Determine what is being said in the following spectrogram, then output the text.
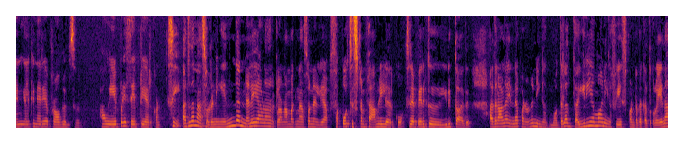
பெண்களுக்கு நிறைய ப்ராப்ளம்ஸ் வருது. அவங்க எப்படி சேஃப்டியாக இருக்கணும்? சி அதுதான் நான் சொல்கிறேன் நீங்கள் எந்த நிலையான இருக்கலாம். நமக்கு நான் சொன்னேன் இல்லையா சப்போர்ட் சிஸ்டம் ஃபேமிலியில் இருக்கும். சில பேருக்கு இருக்காது. அதனால் என்ன பண்ணணும் நீங்கள் முதல்ல தைரியமாக நீங்கள் ஃபேஸ் பண்ணுறதை கற்றுக்கணும் ஏன்னா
